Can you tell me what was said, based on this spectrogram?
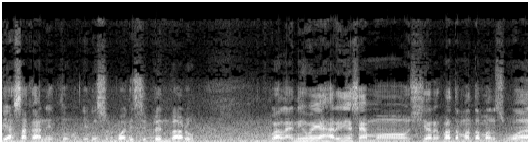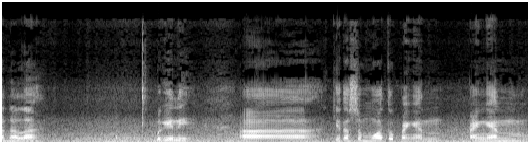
biasakan itu menjadi sebuah disiplin baru. Well anyway hari ini saya mau share kepada teman-teman semua adalah begini uh, kita semua tuh pengen pengen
